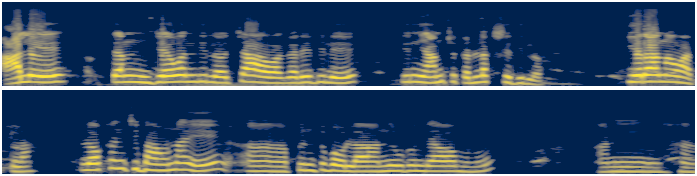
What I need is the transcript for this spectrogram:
आले. त्यांनी जेवण दिलं चहा वगैरे दिले. त्यांनी आमच्याकडे लक्ष दिलं. किराणा वाटला. लोकांची भावना आहे पिंटू भाऊला निवडून द्यावा म्हणून. आणि हा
